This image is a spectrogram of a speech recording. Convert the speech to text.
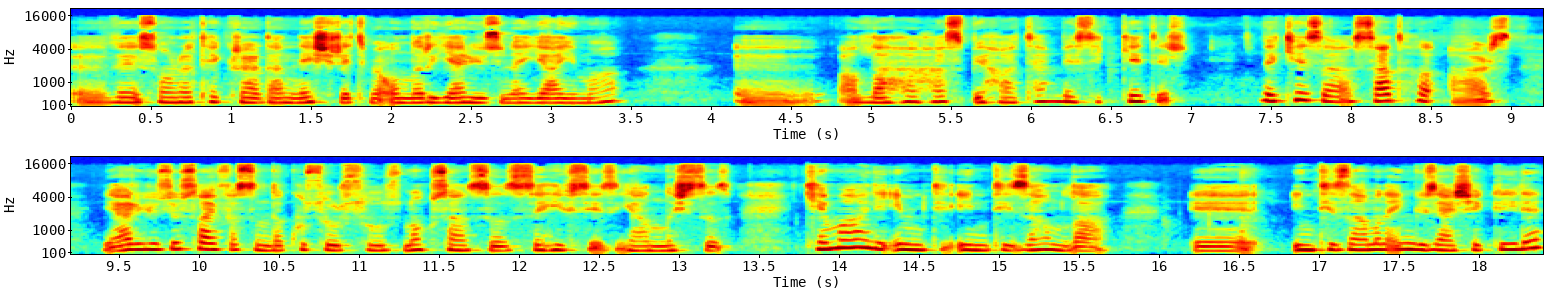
e, ve sonra tekrardan neşretme, onları yeryüzüne yayma e, Allah'a has bir hatem ve sikkedir. Ve keza sadhı arz, yeryüzü sayfasında kusursuz, noksansız, sehifsiz, yanlışsız, kemali intizamla, intizamın en güzel şekliyle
